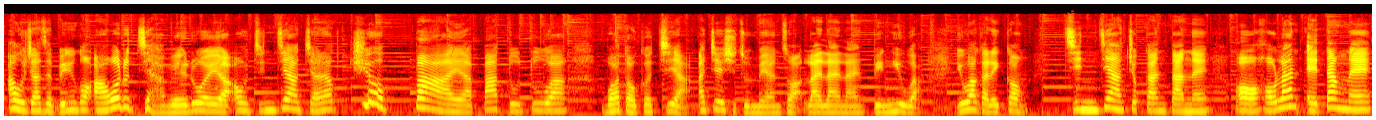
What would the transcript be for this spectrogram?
啊，有诚侪朋友讲啊，我都食袂落啊，哦，真正食了足饱呀，饱嘟嘟啊，无多搁食。啊，这时阵要安怎？来来来，朋友啊，由我甲你讲，真正足简单呢。哦，互咱下当呢，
